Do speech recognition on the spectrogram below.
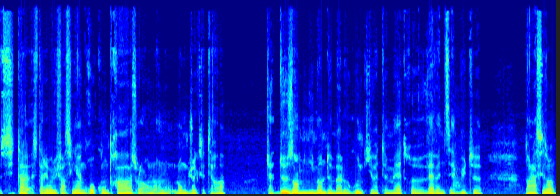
si tu arrives à lui faire signer un gros contrat sur la longue durée, etc., tu as deux ans minimum de Balogun qui va te mettre 20-27 euh, buts euh, dans la saison.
